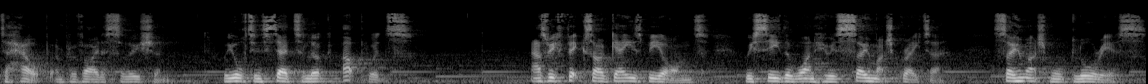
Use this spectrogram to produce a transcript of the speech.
to help and provide a solution, we ought instead to look upwards. As we fix our gaze beyond, we see the one who is so much greater, so much more glorious,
